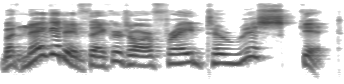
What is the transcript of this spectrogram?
but negative thinkers are afraid to risk it.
